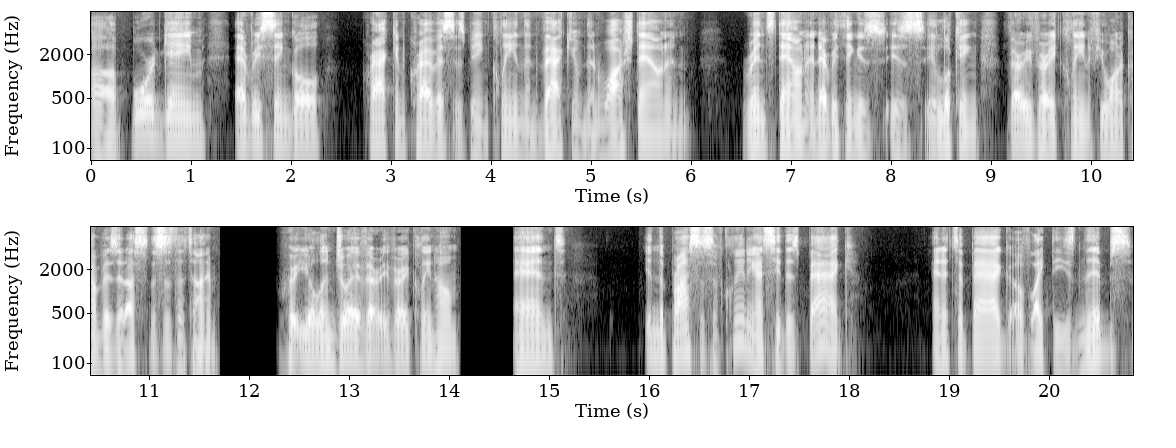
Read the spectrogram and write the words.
uh, board game, every single crack and crevice is being cleaned and vacuumed and washed down and rinsed down, and everything is is looking very very clean. If you want to come visit us, this is the time where you'll enjoy a very very clean home. And in the process of cleaning, I see this bag and it's a bag of like these nibs.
